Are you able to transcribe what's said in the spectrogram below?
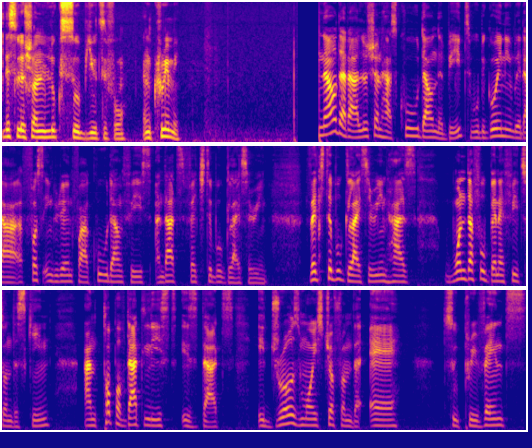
this lotion looks so beautiful and creamy. Now that our lotion has cooled down a bit, we'll be going in with our first ingredient for our cool down phase and that's vegetable glycerin. Vegetable glycerin has wonderful benefits on the skin and top of that list is that it draws moisture from the air to prevent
